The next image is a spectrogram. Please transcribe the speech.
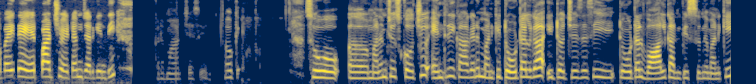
అవైతే ఏర్పాటు చేయడం జరిగింది. అక్కడ మార్చేసి. ఓకే. సో మనం చూసుకోవచ్చు ఎంట్రీ కాగానే మనకి టోటల్గా ఇటు వచ్చేసేసి టోటల్ వాల్ కనిపిస్తుంది మనకి.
